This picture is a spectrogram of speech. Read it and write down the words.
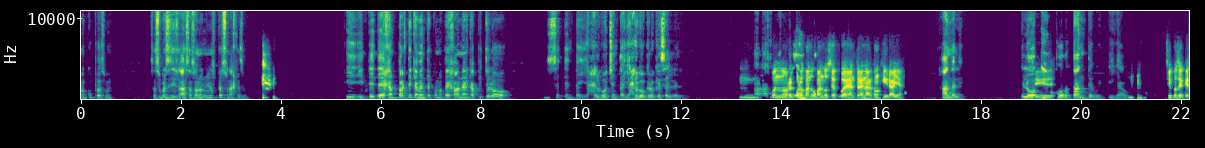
no ocupas, güey. O sea, súper sencillo. Hasta son los mismos personajes, güey. y, y te, dejan prácticamente como te dejaron en el capítulo 70 y algo, 80 y algo, creo que es el, Mm, ah, bueno, no recuerdo cuando, cuando se fue a entrenar con Hiraya. Ándale. Lo importante, güey. Y ya, Sí, pues de que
